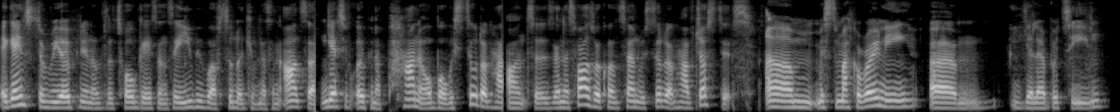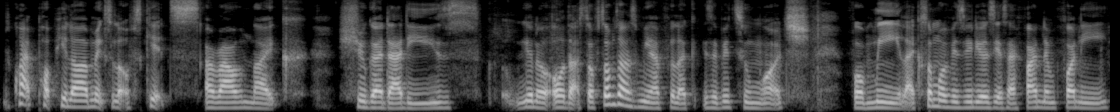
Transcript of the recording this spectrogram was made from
against the reopening of the toll gates and saying, You people have still not given us an answer. Yes, you've opened a panel, but we still don't have answers. And as far as we're concerned, we still don't have justice. Um, Mr. Macaroni, um, celebrity, quite popular, makes a lot of skits around like sugar daddies, you know, all that stuff. Sometimes me, I feel like it's a bit too much for me. Like some of his videos, yes, I find them funny,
